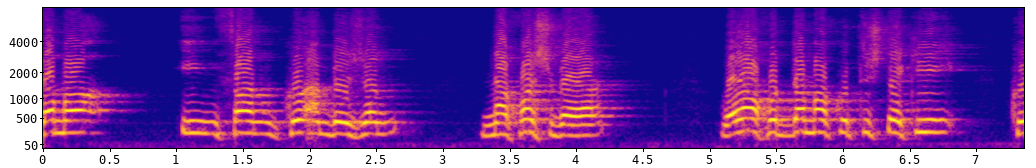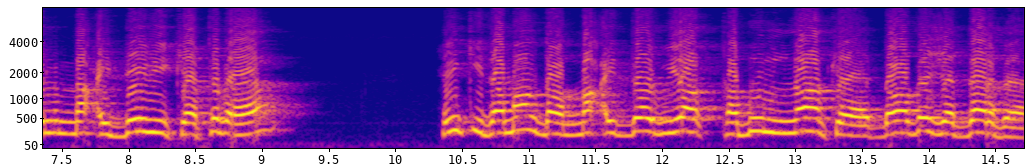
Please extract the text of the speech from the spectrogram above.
دما انسان کو امبیژن نخوش به و یا خود دما کو تشتکی کل معده وی کاتبه هنکی دمان دا معده ویا قبول ناکه داویج دربه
